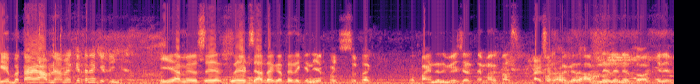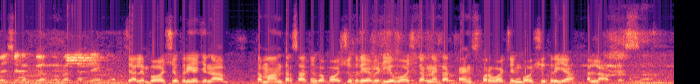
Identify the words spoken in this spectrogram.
ये बताएँ आपने हमें कितने के हैं ये हमें वैसे रेट ज़्यादा करते लेकिन ये पच्चीस रुपये का फाइनल मिल जाते हैं हमारे पास। अच्छा। अगर आपने लेने तो आपके लिए हम कर चलें बहुत शुक्रिया जनाब। तमाम तर साथियों का बहुत शुक्रिया। वीडियो वॉच करने का थैंक्स फॉर वॉचिंग बहुत शुक्रिया। अल्लाह हाफ़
